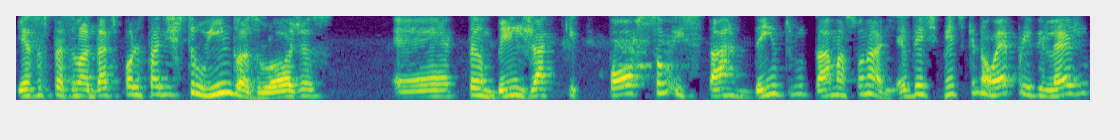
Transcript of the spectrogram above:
E essas personalidades podem estar destruindo as lojas é, também, já que possam estar dentro da maçonaria. Evidentemente que não é privilégio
